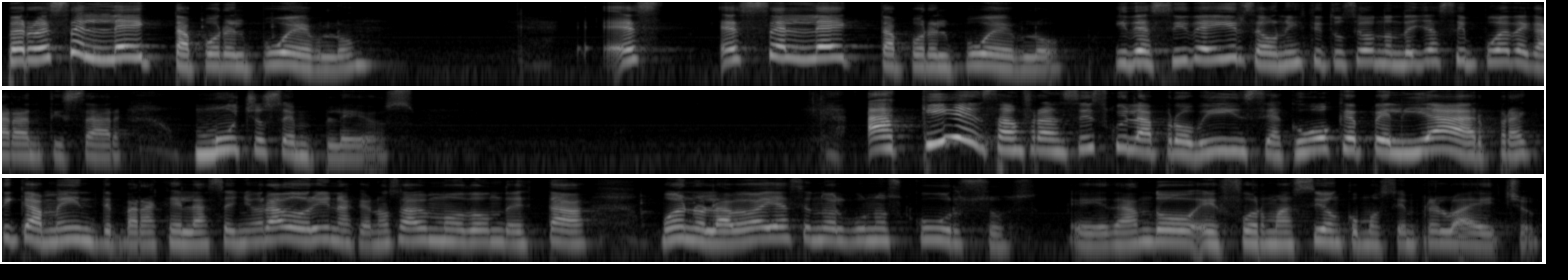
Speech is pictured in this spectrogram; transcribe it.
pero es electa por el pueblo, es, es electa por el pueblo y decide irse a una institución donde ella sí puede garantizar muchos empleos. Aquí en San Francisco y la provincia, que hubo que pelear prácticamente para que la señora Dorina, que no sabemos dónde está, bueno, la veo ahí haciendo algunos cursos, eh, dando eh, formación como siempre lo ha hecho,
